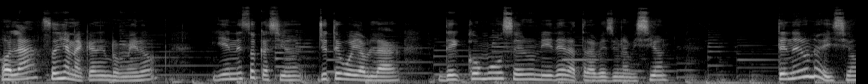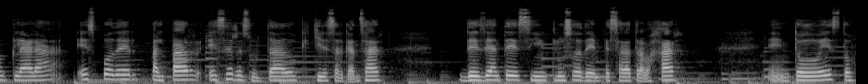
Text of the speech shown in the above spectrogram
Hola, soy Ana Karen Romero y en esta ocasión yo te voy a hablar de cómo ser un líder a través de una visión. Tener una visión clara es poder palpar ese resultado que quieres alcanzar desde antes incluso de empezar a trabajar en todo esto.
